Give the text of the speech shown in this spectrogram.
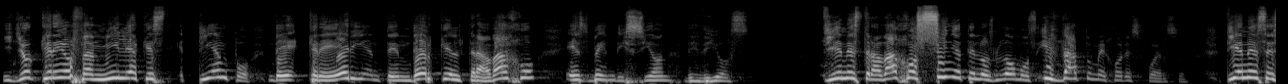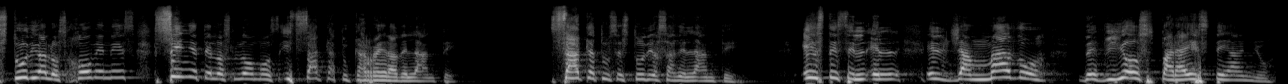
Y yo creo familia que es tiempo de creer y entender que el trabajo es bendición de Dios. Tienes trabajo, ciñete los lomos y da tu mejor esfuerzo. Tienes estudio a los jóvenes, ciñete los lomos y saca tu carrera adelante. Saca tus estudios adelante. Este es el, el llamado de Dios para este año.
